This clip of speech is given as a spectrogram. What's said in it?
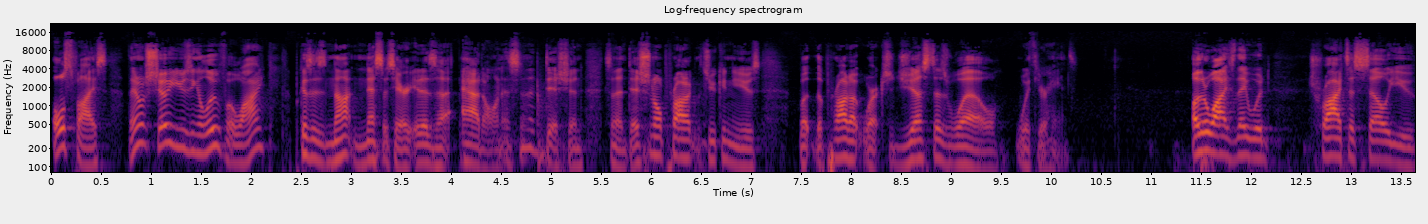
Old Spice, they don't show you using a loofah. Why? Because it's not necessary. It is an add-on. It's an addition. It's an additional product that you can use, but the product works just as well with your hands. Otherwise, they would try to sell you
